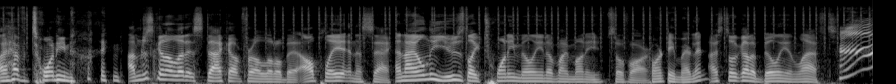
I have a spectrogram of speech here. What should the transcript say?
I have 29. I'm just gonna let it stack up for a little bit. I'll play it in a sec. And I only used like 20 million of my money so far. 20 million? I still got a billion left. Huh?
